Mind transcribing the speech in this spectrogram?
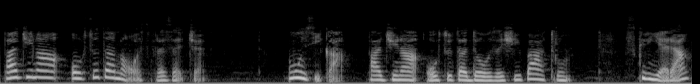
pagina 119 Muzica, pagina 124 Scrierea,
